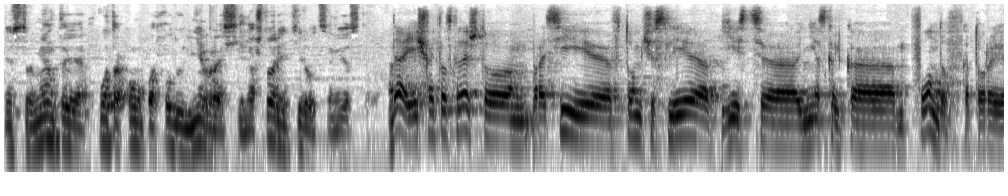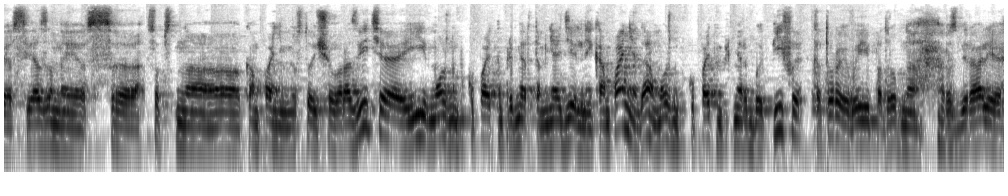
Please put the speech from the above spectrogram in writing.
инструменты по такому подходу не в России. На что ориентироваться инвестору? Да, я еще хотел сказать, что в России в том числе есть э, несколько фондов, которые связаны с, собственно, компаниями устойчивого развития, и можно покупать, например, там не отдельные компании, да, можно покупать, например, BPIF, которые вы подробно разбирали,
